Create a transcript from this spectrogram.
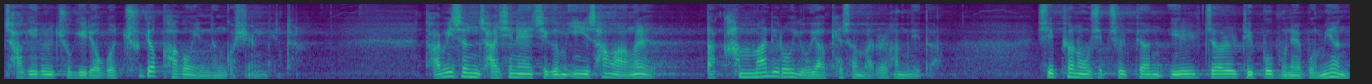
자기를 죽이려고 추격하고 있는 것입니다. 다윗은 자신의 지금 이 상황을 딱 한마디로 요약해서 말을 합니다. 시편 57편 1절 뒷부분에 보면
